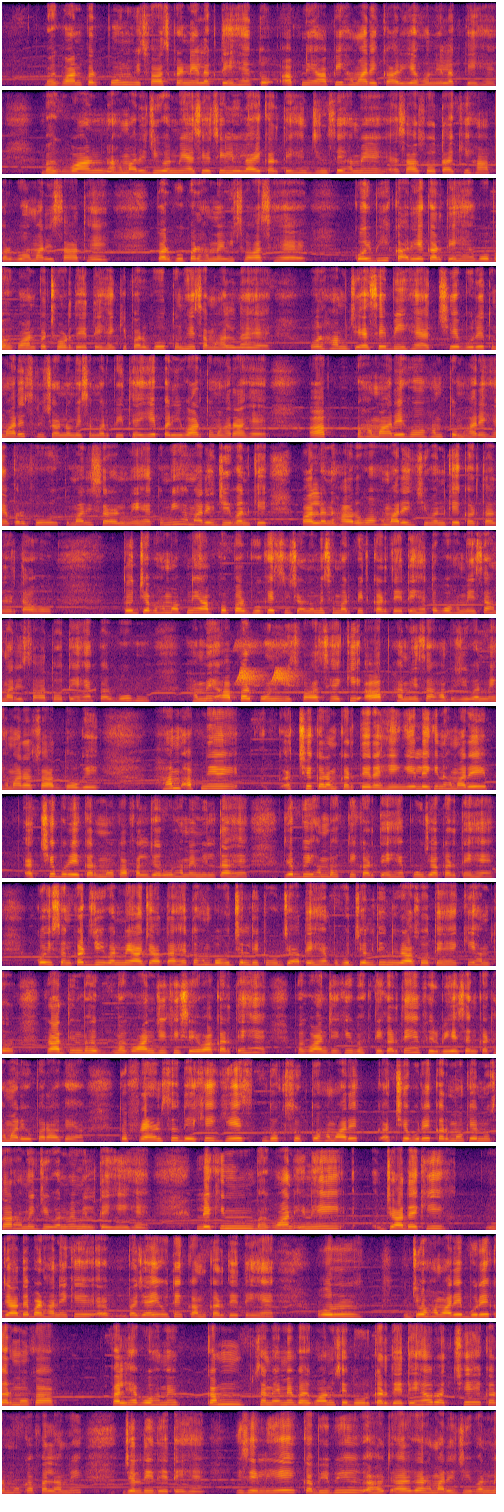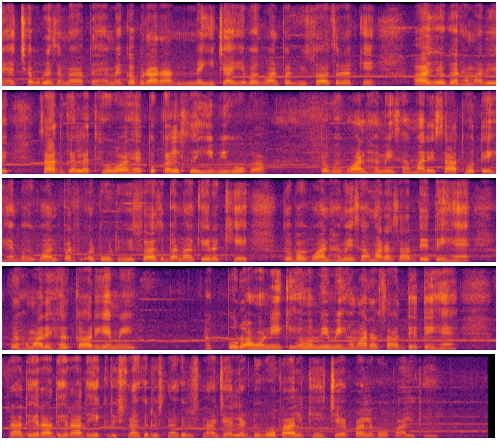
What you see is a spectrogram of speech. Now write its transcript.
भगवान पर पूर्ण विश्वास करने लगते हैं तो अपने आप ही हमारे कार्य होने लगते हैं। भगवान हमारे जीवन में ऐसी ऐसी लीलाएँ करते हैं, जिनसे हमें एहसास होता है कि हाँ प्रभु हमारे साथ हैं। प्रभु पर हमें विश्वास है। कोई भी कार्य करते हैं, वो भगवान पर छोड़ देते हैं कि प्रभु तुम्हें संभालना है और हम जैसे भी हैं, अच्छे बुरे तुम्हारे श्री चरणों में समर्पित है, ये परिवार तुम्हारा है। आप हमारे हो, हम तुम्हारे हैं प्रभु, तुम्हारी शरण में है, तुम ही हमारे जीवन के पालनहार हो, हमारे जीवन के कर्ता धरता हो। तो जब हम अपने आप को प्रभु के श्री चरणों में समर्पित कर देते हैं तो वो हमेशा हमारे साथ होते हैं। प्रभु, हमें आप पर पूर्ण विश्वास है कि आप हमेशा हम जीवन में हमारा साथ दोगे। हम अपने अच्छे कर्म करते रहेंगे, लेकिन हमारे अच्छे बुरे कर्मों का फल ज़रूर हमें मिलता है। जब भी हम भक्ति करते हैं, पूजा करते हैं, कोई संकट जीवन में आ जाता है तो हम बहुत जल्दी टूट जाते हैं, बहुत जल्दी निराश होते हैं कि हम तो रात दिन भगवान जी की सेवा करते हैं, भगवान जी की भक्ति करते हैं, फिर भी ये संकट हमारे ऊपर आ गया। तो फ्रेंड्स, देखिए, ये दुख सुख तो हमारे अच्छे बुरे कर्मों के अनुसार हमें जीवन में मिलते ही हैं, लेकिन भगवान इन्हें ज़्यादा की ज़्यादा बढ़ाने के बजाय उतने कम कर देते हैं। और जो हमारे बुरे कर्मों का फल है, वो हमें कम समय में भगवान उसे दूर कर देते हैं और अच्छे कर्मों का फल हमें जल्दी देते हैं। इसीलिए कभी भी अगर हमारे जीवन में अच्छा बुरा समय आता है, हमें घबराना नहीं चाहिए, भगवान पर विश्वास रखें। आज अगर हमारे साथ गलत हुआ है तो कल सही भी होगा। तो भगवान हमेशा हमारे साथ होते हैं। भगवान पर अटूट विश्वास बना के रखिए। तो भगवान हमेशा हमारा साथ देते हैं और हमारे हर कार्य में, पूरा होने के, होने में हमारा साथ देते हैं। राधे राधे राधे, कृष्णा कृष्णा कृष्णा, जय लड्डू गोपाल की जयपाल गोपाल की।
